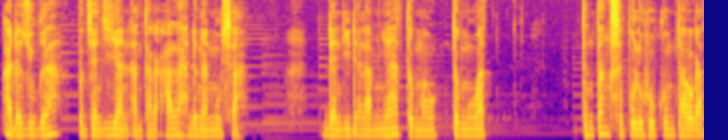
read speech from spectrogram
Ada juga perjanjian antara Allah dengan Musa dan di dalamnya termu termuat tentang sepuluh hukum Taurat.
